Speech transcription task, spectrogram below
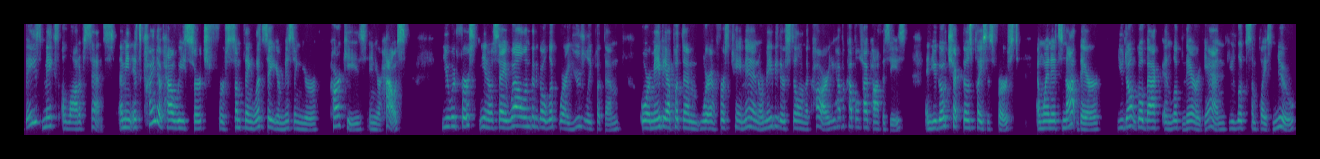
Bayes makes a lot of sense. I mean, it's kind of how we search for something. Let's say you're missing your car keys in your house. You would first, you know, say, well, I'm going to go look where I usually put them. Or maybe I put them where I first came in, or maybe they're still in the car. You have a couple hypotheses and you go check those places first. And when it's not there, you don't go back and look there again. You look someplace new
